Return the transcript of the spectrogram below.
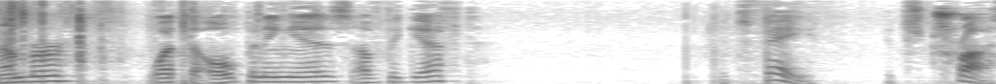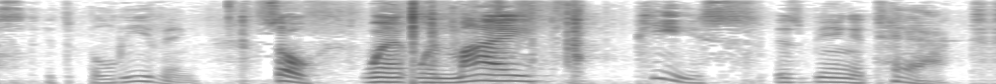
Remember what the opening is of the gift? It's faith, it's trust, it's believing. So when, when my peace is being attacked,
